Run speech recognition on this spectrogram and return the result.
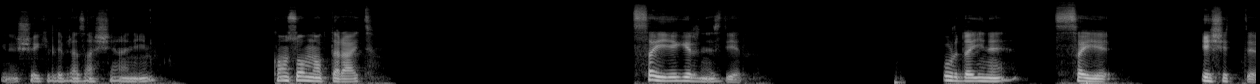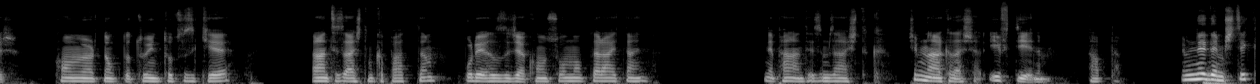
Yine şu şekilde biraz aşağı ineyim. Console.write Sayıyı giriniz diyelim. Burada yine sayı eşittir. Convert.toInt32 Parantezi açtım kapattım. Buraya hızlıca console.write'den Yine parantezimizi açtık. Şimdi arkadaşlar if diyelim. Tap tap. Şimdi ne demiştik?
